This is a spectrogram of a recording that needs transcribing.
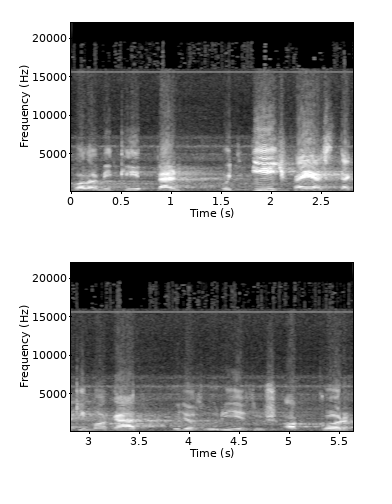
valamiképpen, hogy így fejezte ki magát, hogy az Úr Jézus akkor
